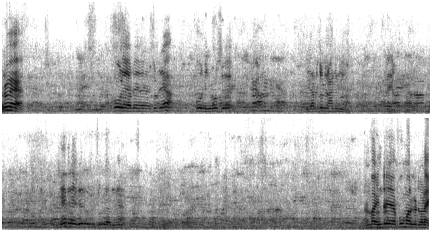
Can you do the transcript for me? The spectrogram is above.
பிரவே பூவில் அப்படியே சொல்றியா? பூ நீங்க ரோஸு. நீங்க அப்படி சொல்லு நான் சொல்லிடுறேன் கேட்குறேன் கேட்குறேன்னு சொல்லு அப்படின்னு. நண்பா இன்றைய பூ மார்க்கெட் விலை.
